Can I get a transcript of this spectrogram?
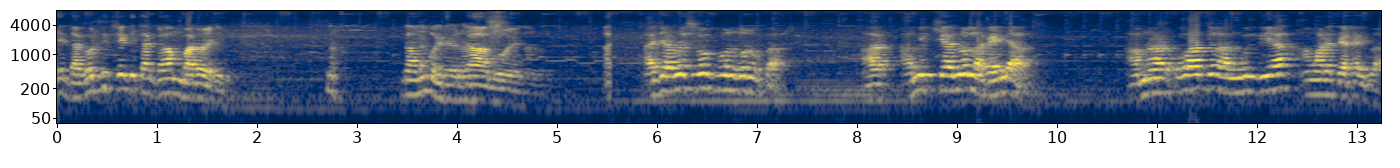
এই দাগের ভিতরে কি তা গাম বার হয়নি না গামও বাইরে না। গাম হয় না। আচ্ছা আমরা চোখ বন্ধ করুক আর আমি কেন লাগাইলাম? আপনার ও হাতের আঙ্গুল দিয়া আমারে দেখাইবা।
